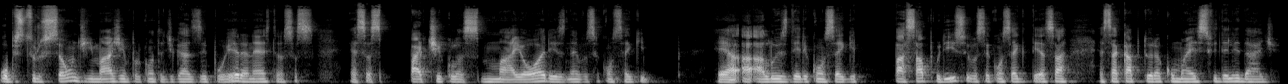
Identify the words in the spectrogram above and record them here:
obstrução de imagem por conta de gases e poeira, né? Então essas, essas partículas maiores, né? Você consegue é, a, a, luz dele consegue passar por isso e você consegue ter essa, essa captura com mais fidelidade.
